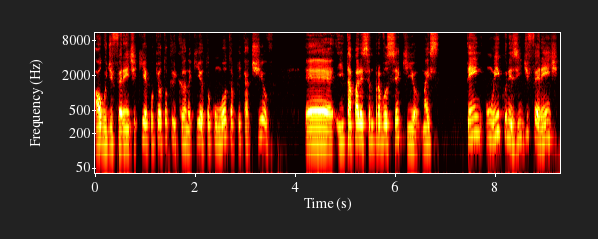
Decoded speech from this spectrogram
algo diferente aqui? É porque eu tô clicando aqui, eu tô com outro aplicativo é, e tá aparecendo para você aqui, ó. Mas tem um íconezinho diferente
